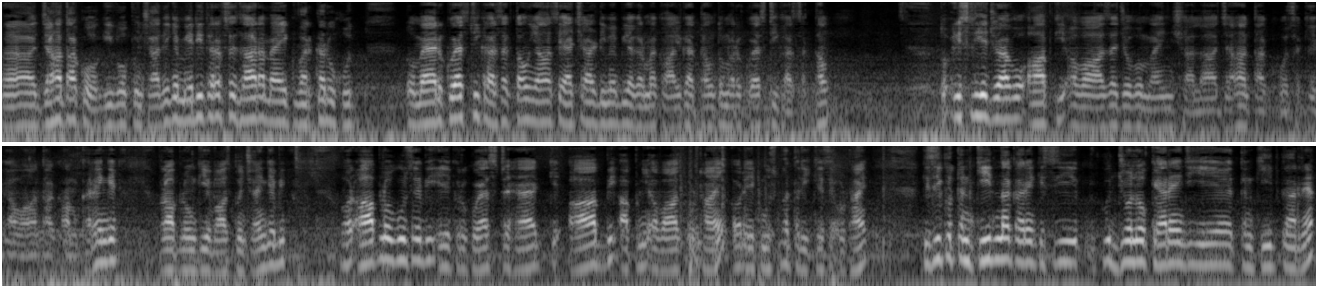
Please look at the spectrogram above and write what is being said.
जहाँ तक होगी वो पहुँचा देंगे मेरी तरफ़ से ज़ाहिर मैं एक वर्कर हूँ खुद तो मैं रिक्वेस्ट ही कर सकता हूँ। यहाँ से एच में भी अगर मैं कॉल करता हूँ तो मैं रिक्वेस्ट ही कर सकता हूँ। तो इसलिए जो है, वो आपकी आवाज़ है, जो वो मैं इंशाल्लाह जहाँ तक हो सकेगा, वहाँ तक हम करेंगे और आप लोगों की आवाज़ पहुँचाएँगे भी। और आप लोगों से भी एक रिक्वेस्ट है कि आप भी अपनी आवाज़ उठाएँ और एक मुस्बत तरीके से उठाएँ। किसी को तनकीद ना करें, किसी कुछ जो लोग कह रहे हैं, जी, ये तनकीद कर रहे हैं।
